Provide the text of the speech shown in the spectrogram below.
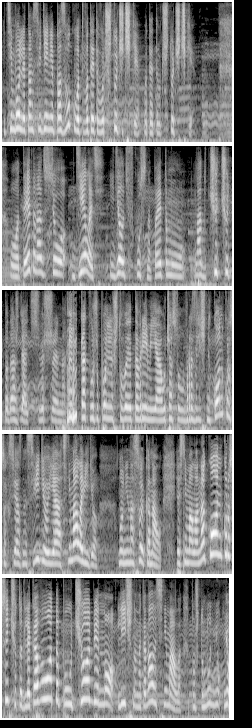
И тем более там сведение по звуку, вот, вот этой вот штучечки. Вот этой вот штучечки. Вот, и это надо все делать и делать вкусно, поэтому надо чуть-чуть подождать совершенно. Как вы уже поняли, что в это время я участвовала в различных конкурсах, связанных с видео, я снимала видео, но не на свой канал. Я снимала на конкурсы, что-то для кого-то, по учебе, но лично на канал я снимала, потому что, ну, не, не,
